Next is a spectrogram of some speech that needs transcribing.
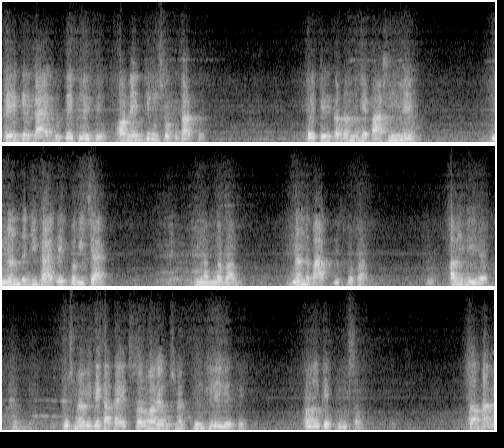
एक एक गाय को देख लेते और नहीं फिर उसको पुकारते। तो फिर कदम के पास ही में नंद जी का एक बगीचा है। नंद बाग। नंद बाग जिसको कहा अभी भी है। उसमें अभी देखा था, एक सरोवर है, उसमें फूल खिले गए थे। कमल के फूल सब। सब हावी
